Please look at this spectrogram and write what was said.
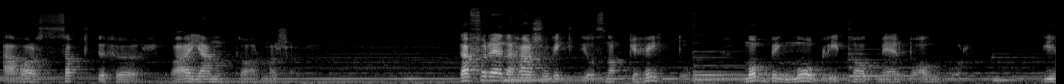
Jeg har sagt det før, og jeg gjentar meg sjøl. Derfor er det her så viktig å snakke høyt om. Mobbing må bli tatt mer på alvor. Vi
